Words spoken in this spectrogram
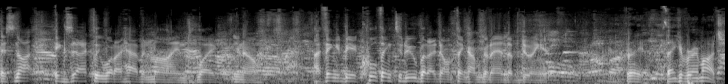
It's not exactly what I have in mind. Like you know, I think it'd be a cool thing to do, but I don't think I'm going to end up doing it. Great. Thank you very much.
